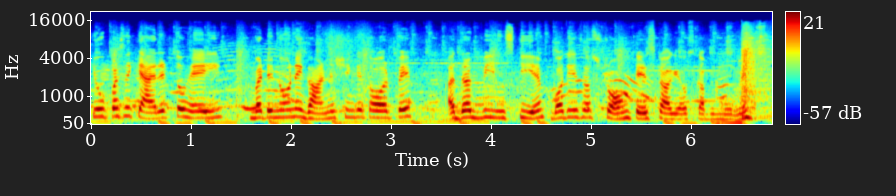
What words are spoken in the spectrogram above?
कि ऊपर से कैरेट तो है ही बट इन्होंने गार्निशिंग के तौर पर अदरक भी यूज़ की है। बहुत ही ऐसा स्ट्रॉन्ग टेस्ट आ गया उसका भी मूवमेंट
